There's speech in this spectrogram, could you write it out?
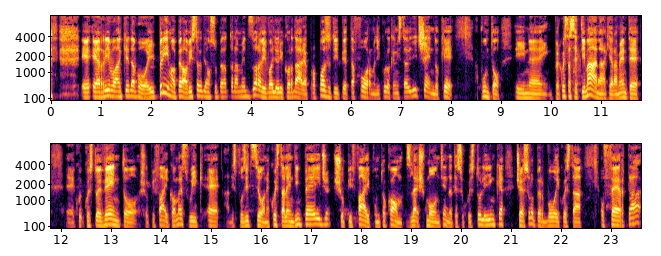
e, e, arrivo anche da voi. Prima però, visto che abbiamo superato la mezz'ora, vi voglio ricordare a proposito di piattaforma, di quello che mi stavi dicendo, che appunto in, in, per questa settimana chiaramente eh, questo evento Shopify E-Commerce Week è a disposizione. Questa landing page shopify.com slash monti andate su questo link. C'è solo per voi questa offerta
